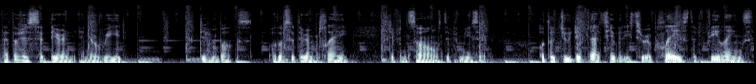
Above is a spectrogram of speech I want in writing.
that they'll just sit there and, and they'll read different books, or they'll sit there and play different songs, different music, or they'll do different activities to replace the feelings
